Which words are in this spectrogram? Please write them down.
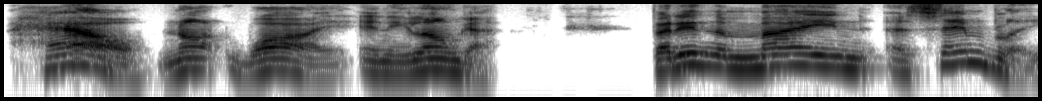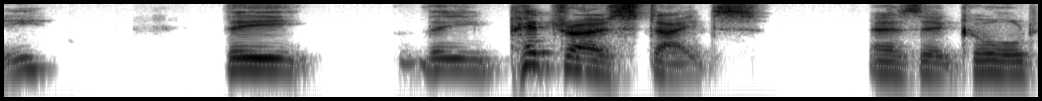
how, not why, any longer. But in the main assembly, the the petrostates, as they're called,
